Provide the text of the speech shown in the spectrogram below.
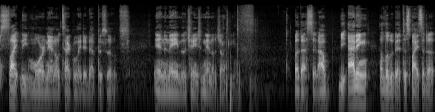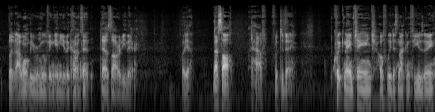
slightly more nanotech related episodes in the name of the change Nanojunkie. But that's it. I'll be adding a little bit to spice it up, but I won't be removing any of the content that's already there. But yeah, that's all I have for today. Quick name change. Hopefully, that's not confusing.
